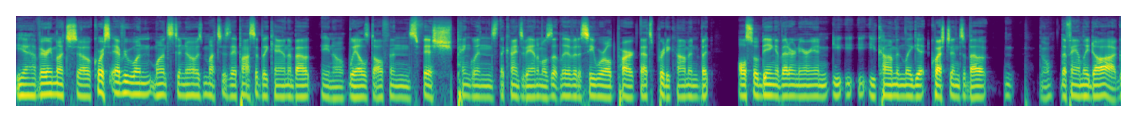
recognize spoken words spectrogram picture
Yeah, very much so. Of course, everyone wants to know as much as they possibly can about, you know, whales, dolphins, fish, penguins, the kinds of animals that live at a SeaWorld park. That's pretty common. But also being a veterinarian, you, you, you commonly get questions about you know, the family dog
